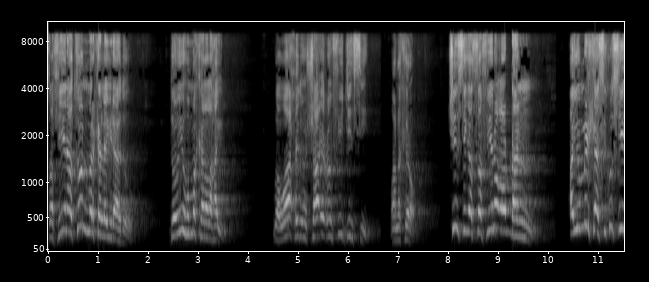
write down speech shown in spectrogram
safiinatun marka la yidhaahdo doonyuhu ma kala lahayn. Waa waaxidun shaa'icun fii jinsi waa nakiro. Jinsiga safiino oo dhan ayuu midhkaasi ku sii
